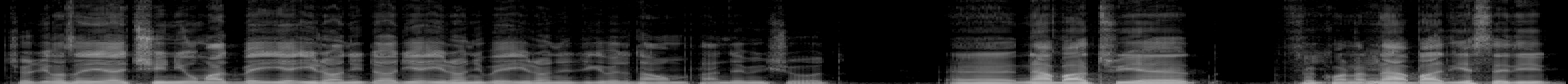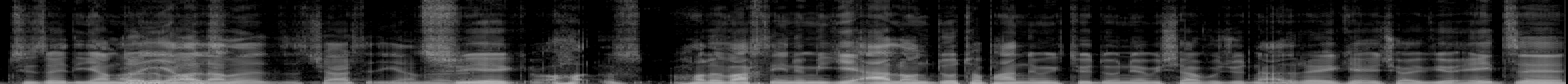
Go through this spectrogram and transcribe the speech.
چرا دیگه مثلا یه چینی اومد به یه ایرانی داد یه ایرانی به ایرانی دیگه بده تمام pandemic شد. نه بعد توی فکر کنم نه بعد یه سری چیزای دیگه هم آره داره یه بعد عالمه شرط دیگه هم داره. توی حالا وقتی اینو میگی الان دو تا pandemic توی دنیا بیشتر وجود نداره که HIV و ایدز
